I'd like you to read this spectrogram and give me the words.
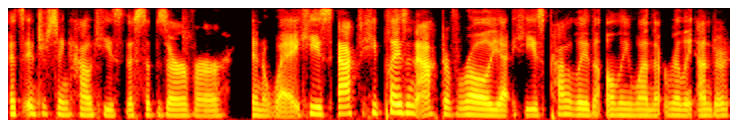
it's interesting how he's this observer in a way. He's act he plays an active role yet he's probably the only one that really under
